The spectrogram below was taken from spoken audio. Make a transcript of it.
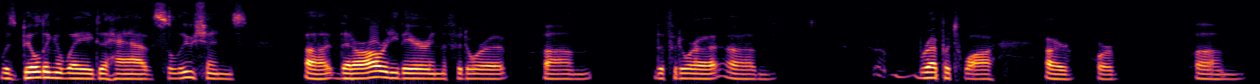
was building a way to have solutions uh, that are already there in the Fedora um, the Fedora um, repertoire or or um,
